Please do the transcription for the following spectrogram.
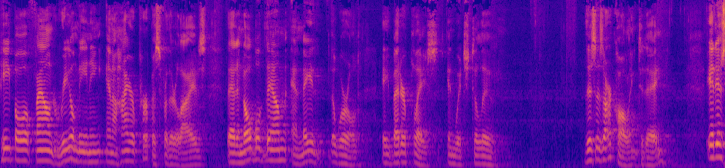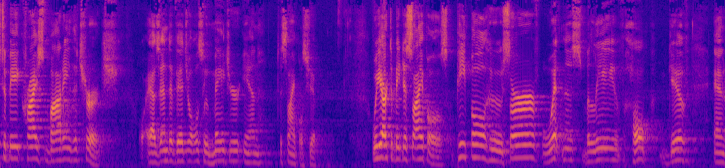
people found real meaning and a higher purpose for their lives that ennobled them and made the world a better place in which to live. This is our calling today. It is to be Christ's body, the church, as individuals who major in discipleship. We are to be disciples, people who serve, witness, believe, hope, give, and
